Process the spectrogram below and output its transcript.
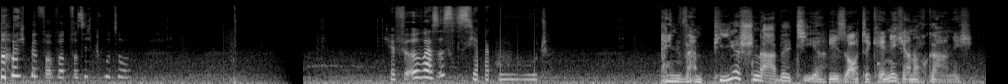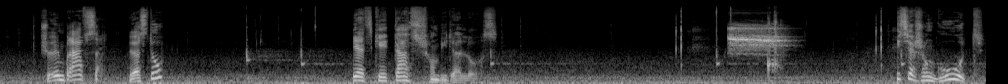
ich bin verwirrt, was ich tun soll. Ja, für irgendwas ist es ja gut. Ein Vampirschnabeltier. Die Sorte kenne ich ja noch gar nicht. Schön brav sein. Hörst du? Jetzt geht das schon wieder los. Ist ja schon gut.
